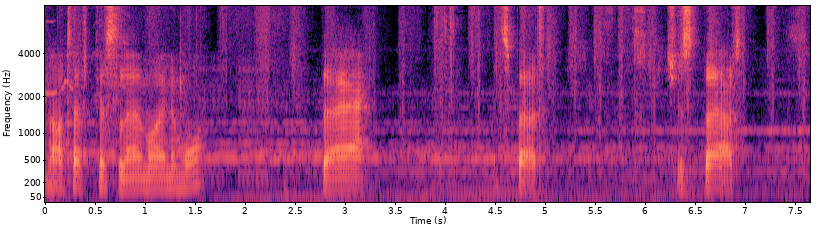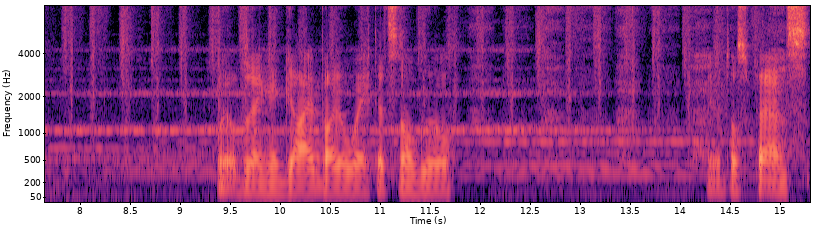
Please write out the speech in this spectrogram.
Not have pistol ammo anymore. Bah. That's bad. Just bad. We're playing a guy, by the way, that's no girl. Yeah, those pants.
